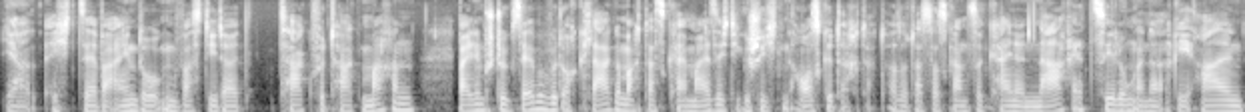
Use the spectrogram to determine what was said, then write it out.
ja echt sehr beeindruckend, was die da Tag für Tag machen. Bei dem Stück selber wird auch klar gemacht, dass Kai Mai sich die Geschichten ausgedacht hat. Also dass das Ganze keine Nacherzählung einer realen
